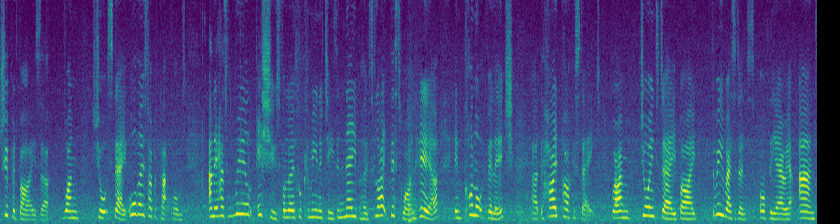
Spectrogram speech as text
TripAdvisor, One Short Stay, all those type of platforms. And it has real issues for local communities and neighbourhoods like this one here in Connaught Village, uh, the Hyde Park Estate, where I'm joined today by three residents of the area and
